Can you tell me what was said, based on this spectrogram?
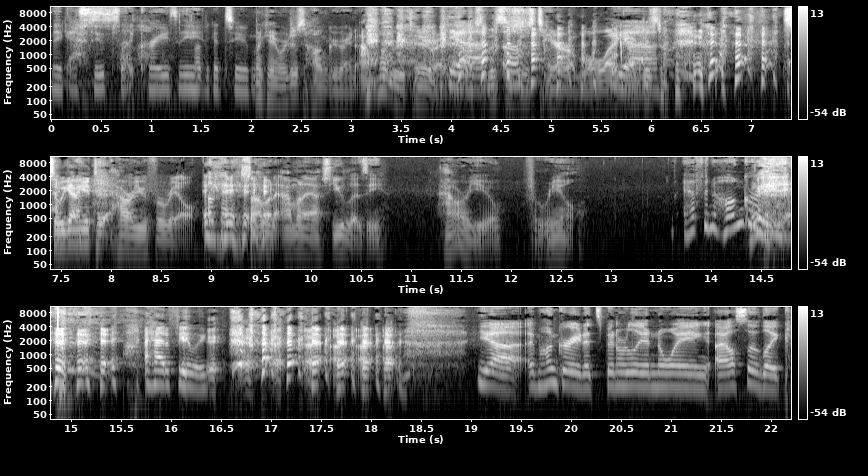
making Yes, soups I like love- crazy. Love a good soup. Okay, we're just hungry right now. I'm hungry too right Yeah. now. So this is just terrible. Like Yeah. I'm just So we gotta get to how are you for real? Okay. So I'm gonna I'm gonna ask you, Lizzie, how are you for real? Effing hungry. I had a feeling. Yeah, I'm hungry and it's been really annoying. I also like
